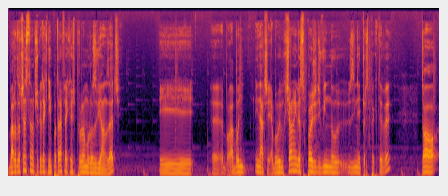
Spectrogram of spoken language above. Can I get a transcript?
bardzo często na przykład jak nie potrafię jakiegoś problemu rozwiązać i y, bo- albo inaczej, albo bym chciał na niego spojrzeć w inną, z innej perspektywy, to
